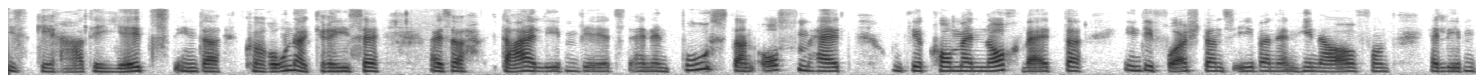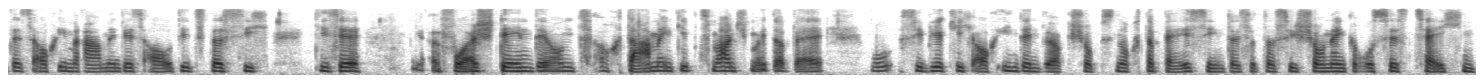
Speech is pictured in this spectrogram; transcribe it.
ist gerade jetzt in der Corona-Krise. Also da erleben wir jetzt einen Boost an Offenheit und wir kommen noch weiter in die Vorstandsebenen hinauf und erleben das auch im Rahmen des Audits, dass sich diese äh, Vorstände und auch Damen gibt es manchmal dabei, wo sie wirklich auch in den Workshops noch dabei sind. Also das ist schon ein großes Zeichen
